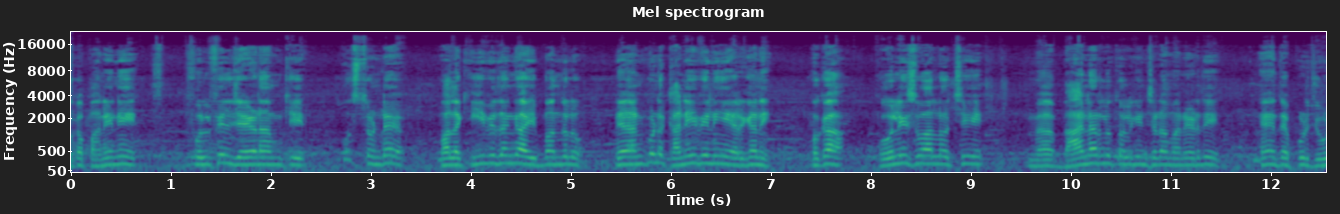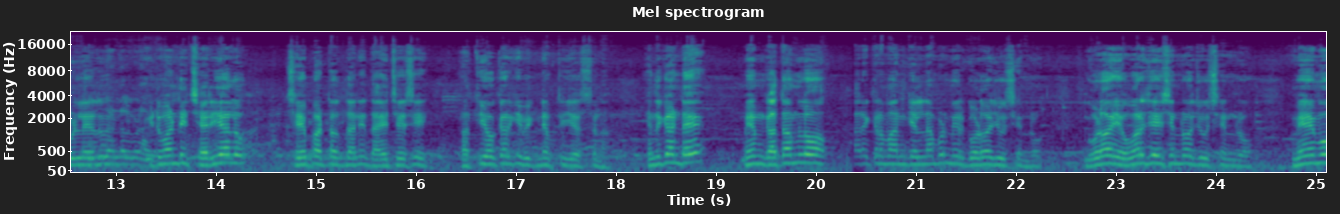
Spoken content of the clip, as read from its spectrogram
ఒక పనిని ఫుల్ఫిల్ చేయడానికి వస్తుంటే వాళ్ళకి ఈ విధంగా ఇబ్బందులు నేను అనుకుంటే కనీ విని ఎరగని ఒక పోలీసు వాళ్ళు వచ్చి బ్యానర్లు తొలగించడం అనేది నేనైతే ఎప్పుడు చూడలేదు. ఇటువంటి చర్యలు చేపట్టొద్దని దయచేసి ప్రతి ఒక్కరికి విజ్ఞప్తి చేస్తున్నా. ఎందుకంటే మేము గతంలో కార్యక్రమానికి వెళ్ళినప్పుడు మీరు గొడవ చూసిండ్రు. గొడవ ఎవరు చేసిండ్రో చూసిండ్రు. మేము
